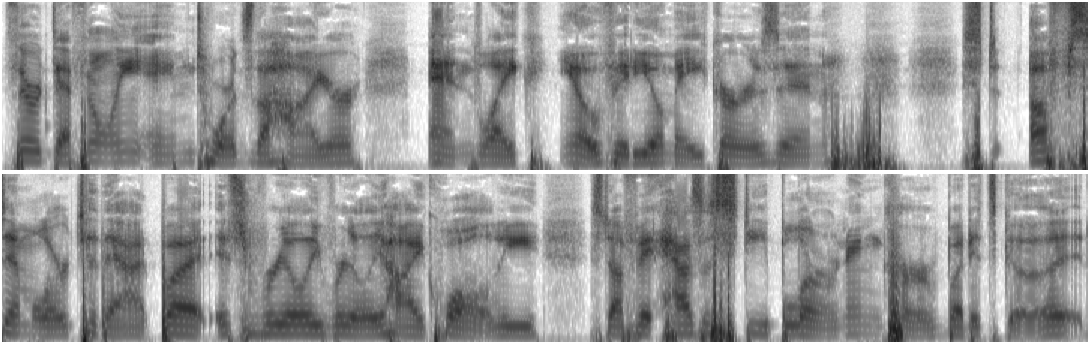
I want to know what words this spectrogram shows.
So they're definitely aimed towards the higher end, like, you know, video makers and st- stuff similar to that, but it's really, really high quality stuff. It has a steep learning curve, but it's good.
